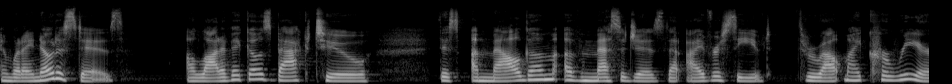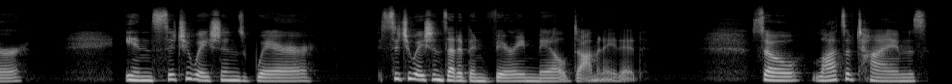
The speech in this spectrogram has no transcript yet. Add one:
And what I noticed is a lot of it goes back to this amalgam of messages that I've received throughout my career in situations where situations that have been very male dominated. So, lots of times,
